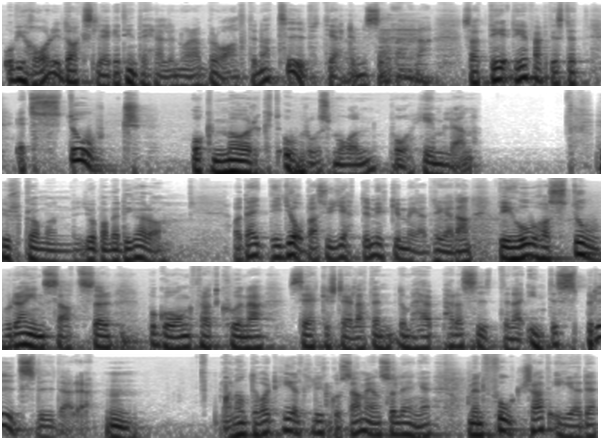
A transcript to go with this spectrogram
Och vi har i dagsläget inte heller några bra alternativ till artemisinerna. Så att det, det är faktiskt ett, ett stort och mörkt orosmoln på himlen. Hur ska man jobba med det då? Och det, det jobbas ju jättemycket med redan. WHO har stora insatser på gång för att kunna säkerställa att den, de här parasiterna inte sprids vidare. Mm. Man har inte varit helt lyckosam än så länge, men fortsatt är det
